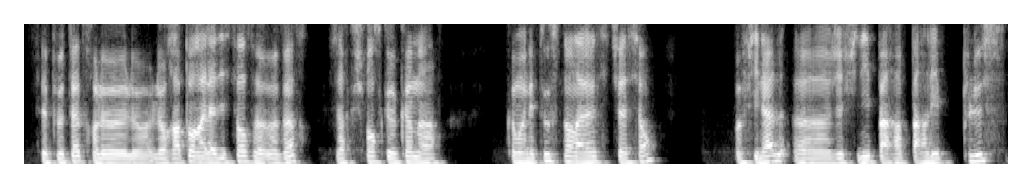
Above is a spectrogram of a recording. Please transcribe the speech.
c'est peut-être le, rapport à la distance aux autres. C'est-à-dire que je pense que comme, euh, comme on est tous dans la même situation, au final, euh, j'ai fini par parler plus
